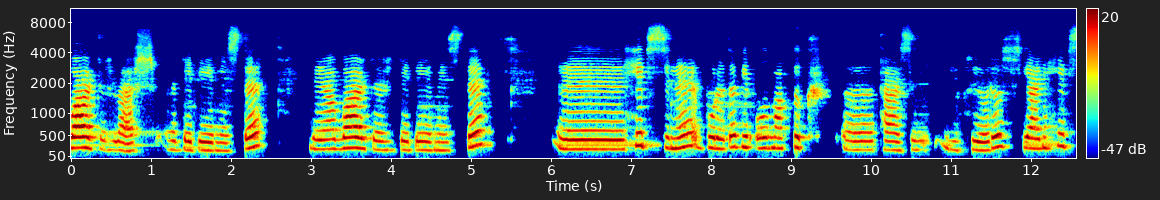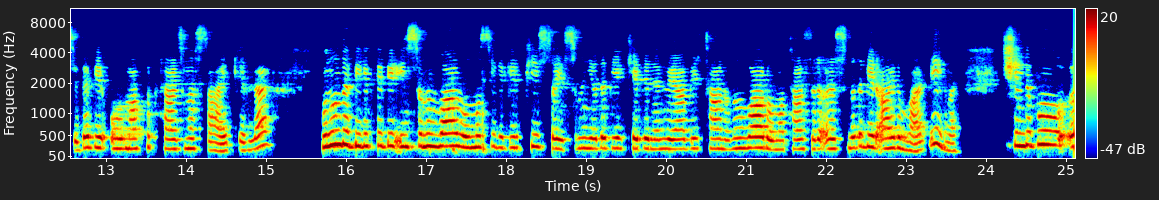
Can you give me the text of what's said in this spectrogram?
vardırlar dediğimizde veya vardır dediğimizde e, hepsine burada bir olmaklık e, tarzı yüklüyoruz. Yani hepsi de bir olmaklık tarzına sahiptirler. Bunun da birlikte bir insanın var olmasıyla bir pi sayısının ya da bir kedinin veya bir tanrının var olma tarzları arasında da bir ayrım var değil mi? Şimdi bu e,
